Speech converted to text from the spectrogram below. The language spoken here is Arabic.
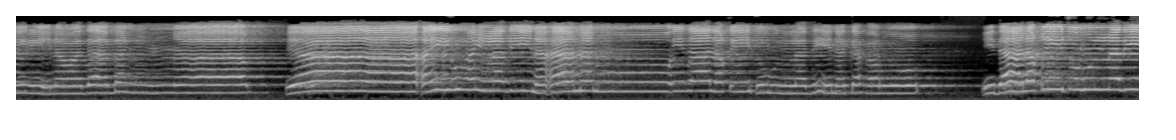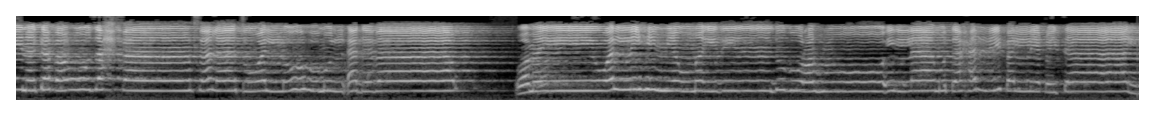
للكافرين عذاب النار. يا أيها الذين آمنوا إذا لقيتم الذين كفروا إذا لقيتم الذين كفروا زحفا فلا تولوهم الأدبار. ومن يولهم يومئذ دبره إلا متحرفا لقتال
